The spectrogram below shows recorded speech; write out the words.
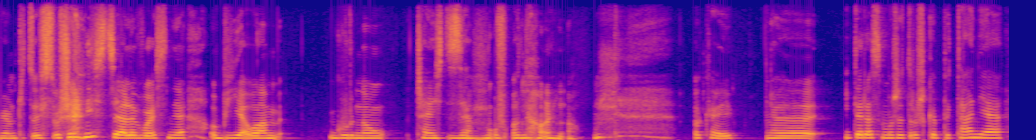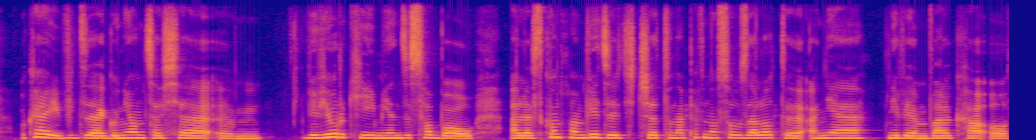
wiem, czy coś słyszeliście, ale właśnie obijałam górną część zębów o dolną. Okej. Okay. E, I teraz może troszkę pytanie. Okej, okay, widzę goniące się um, wiewiórki między sobą, ale skąd mam wiedzieć, czy to na pewno są zaloty, a nie, nie wiem, walka o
